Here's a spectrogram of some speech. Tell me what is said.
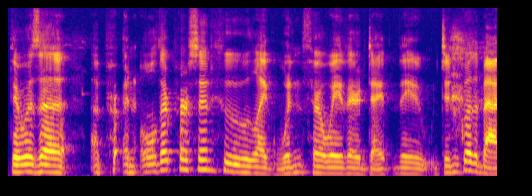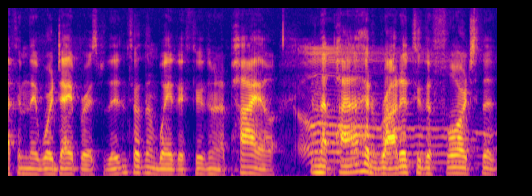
there was a, a per- an older person who like wouldn't throw away their diaper. They didn't go to the bathroom. They wore diapers, but they didn't throw them away. They threw them in a pile, and that pile had rotted through the floor to the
